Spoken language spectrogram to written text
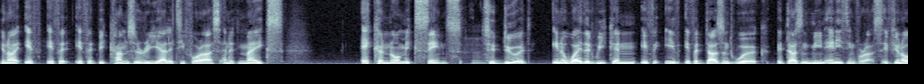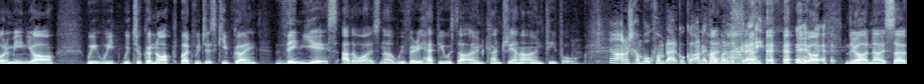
You know, if if it if it becomes a reality for us and it makes economic sense hmm. to do it in a way that we can if if if it doesn't work, it doesn't mean anything for us. If you know what I mean. Yeah. We, we, we took a knock, but we just keep going, then yes. Otherwise, no. We're very happy with our own country and our own people. Ja, anders gaan Bok van Blerk ook 'n ander drummer moet kry. yeah, yeah, no. So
